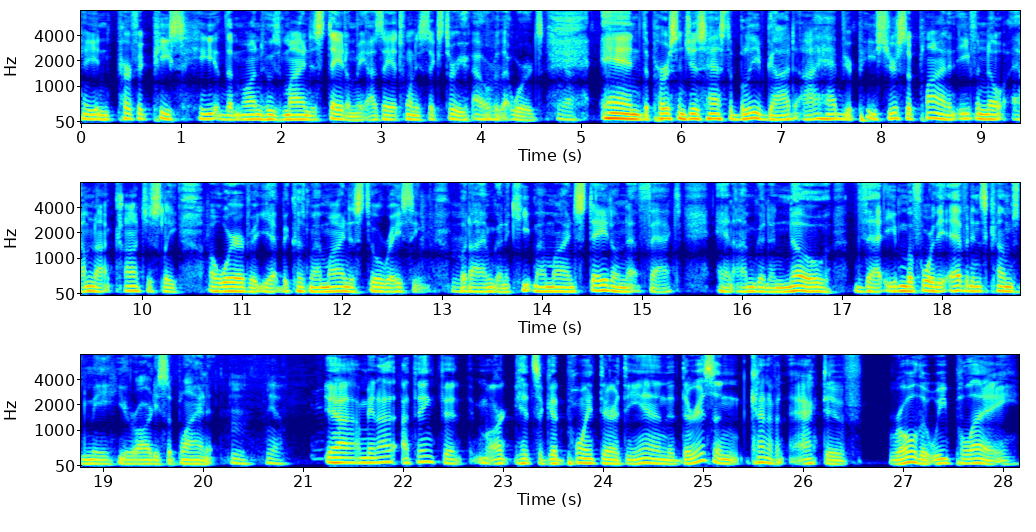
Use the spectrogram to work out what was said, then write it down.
in perfect peace he, the one whose mind is stayed on me, Isaiah 26, 3, however that words. And the person just has to believe, God, I have your peace. You're supplying it, even though I'm not consciously aware of it yet because my mind is still racing. Hmm. But I'm going to keep my mind stayed on that fact, and I'm going to know that even before the evidence comes to me, you're already supplying it. Hmm. Yeah. Yeah, I mean, I, I think that Mark hits a good point there at the end that there isn't kind of an active role that we play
